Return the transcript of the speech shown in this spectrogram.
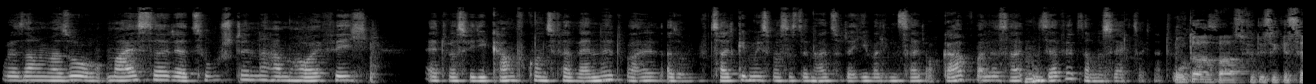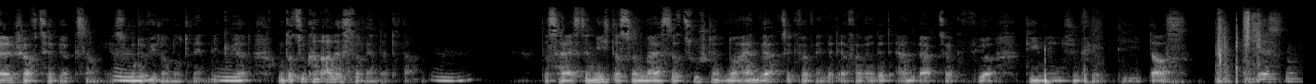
Oder sagen wir mal so, Meister der Zustände haben häufig etwas wie die Kampfkunst verwendet, weil, also zeitgemäß, was es denn halt zu der jeweiligen Zeit auch gab, weil es halt ein sehr wirksames Werkzeug natürlich ist. Oder was für diese Gesellschaft sehr wirksam ist oder wieder notwendig wird. Und dazu kann alles verwendet werden. Das heißt ja nicht, dass so ein Meisterzustand nur ein Werkzeug verwendet. Er verwendet ein Werkzeug für die Menschen, für die das am besten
